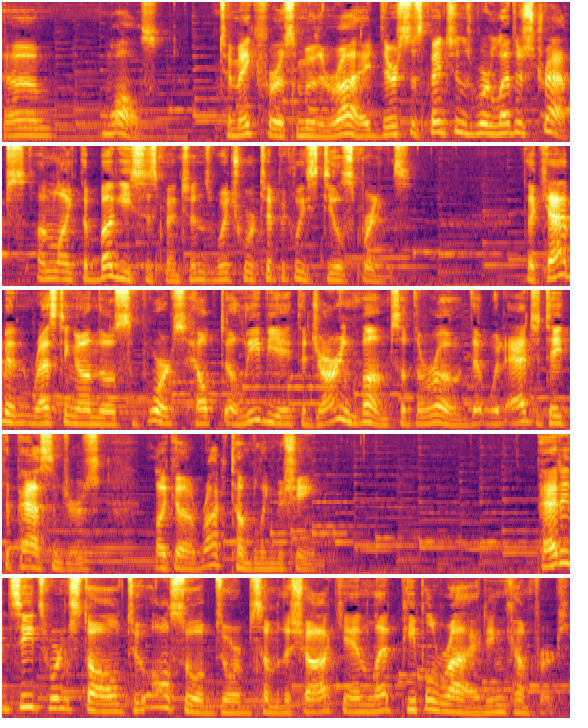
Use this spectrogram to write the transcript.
um, walls. To make for a smoother ride, their suspensions were leather straps, unlike the buggy suspensions, which were typically steel springs. The cabin, resting on those supports, helped alleviate the jarring bumps of the road that would agitate the passengers like a rock tumbling machine. Padded seats were installed to also absorb some of the shock and let people ride in comfort.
